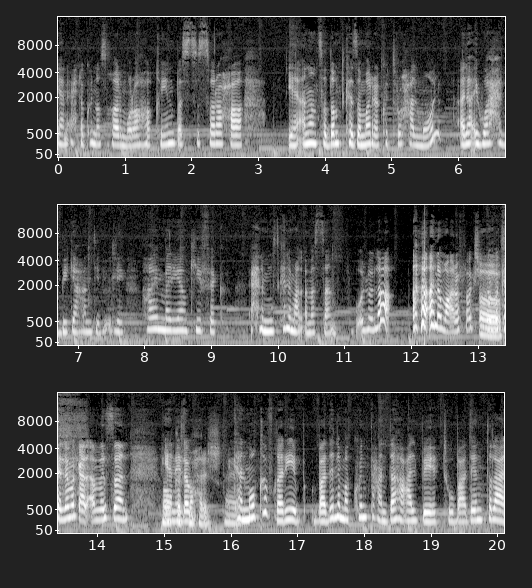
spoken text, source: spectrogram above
يعني إحنا كنا صغار مراهقين بس الصراحة يعني أنا انصدمت كذا مرة كنت روح على المول ألاقي واحد بيجي عندي بيقول لي هاي مريم كيفك؟ إحنا بنتكلم على ال MSN بقول له لا. أنا ما أعرفكش بكلمك على ال MSN يعني موقف محرج. كان موقف غريب بعدين لما كنت عندها على البيت وبعدين طلع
